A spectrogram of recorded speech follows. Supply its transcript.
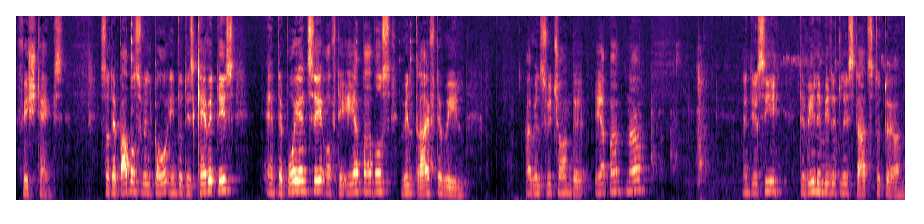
fish tanks. So the bubbles will go into these cavities and the buoyancy of the air bubbles will drive the wheel. I will switch on the air pump now and you see the wheel immediately starts to turn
